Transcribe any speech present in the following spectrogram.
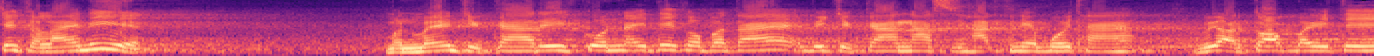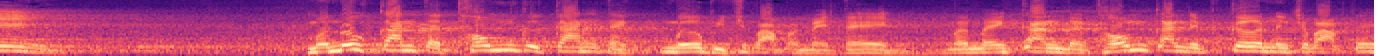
ចឹងកន្លែងនេះ មិនមែនជាការរិះគន់អីទេក៏ប៉ុន្តែវាជាការណាសិហាត់គ្នាមួយថា វាអត់កប់បីទេមនុស្សកាន់តែធំគឺកាន់តែមើលពីច្បាប់ឲ្យមែនទេមិនមែនកាន់តែធំកាន់តែផ្កើនឹងច្បាប់ទេ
